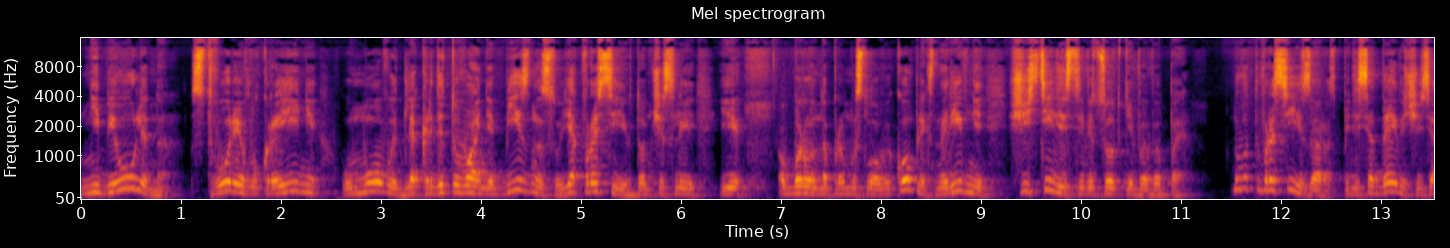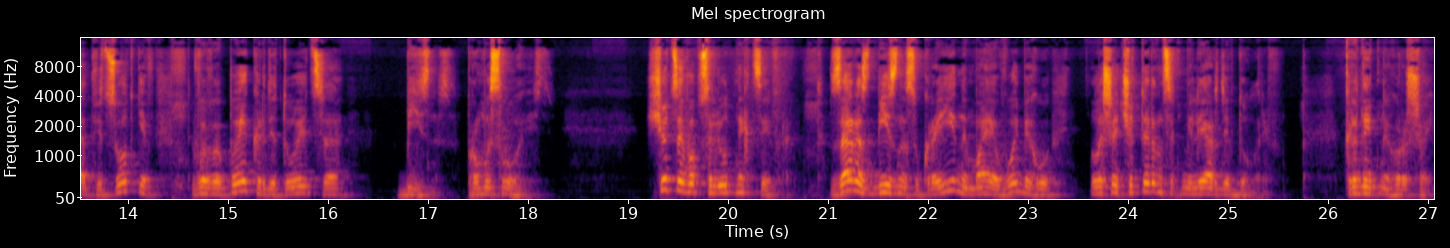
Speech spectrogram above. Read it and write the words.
Нібіуліна створює в Україні умови для кредитування бізнесу, як в Росії, в тому числі і оборонно-промисловий комплекс на рівні 60% ВВП. Ну от в Росії зараз 59-60% ВВП кредитується бізнес, промисловість. Що це в абсолютних цифрах? Зараз бізнес України має в обігу лише 14 мільярдів доларів кредитних грошей.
